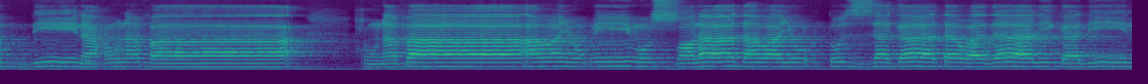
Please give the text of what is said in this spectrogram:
الدين حنفاء حنفاء ويقيموا الصلاة ويؤتوا الزكاة وذلك دين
